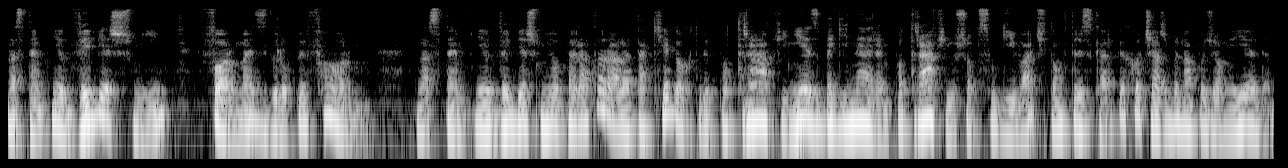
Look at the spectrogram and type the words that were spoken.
Następnie wybierz mi formę z grupy form. Następnie wybierz mi operatora, ale takiego, który potrafi, nie jest beginnerem, potrafi już obsługiwać tą wtryskarkę chociażby na poziomie 1.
